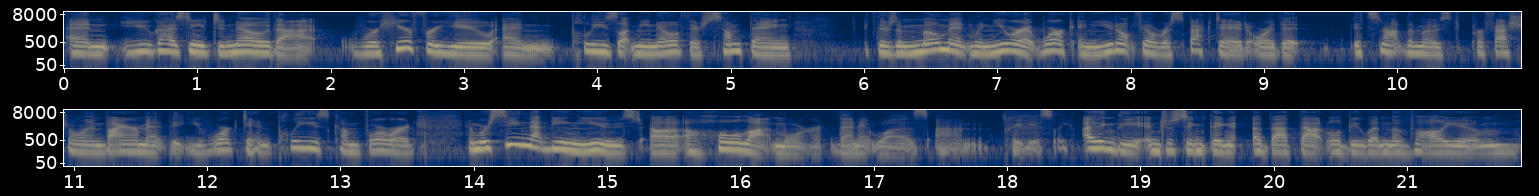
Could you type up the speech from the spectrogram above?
And you guys need to know that we're here for you. And please let me know if there's something, if there's a moment when you are at work and you don't feel respected or that it's not the most professional environment that you've worked in, please come forward. And we're seeing that being used uh, a whole lot more than it was um, previously. I think the interesting thing about that will be when the volume,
